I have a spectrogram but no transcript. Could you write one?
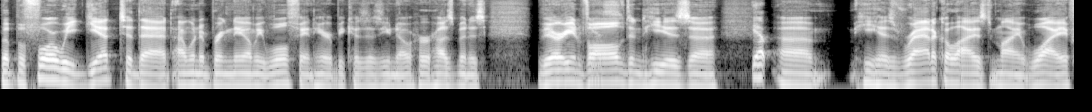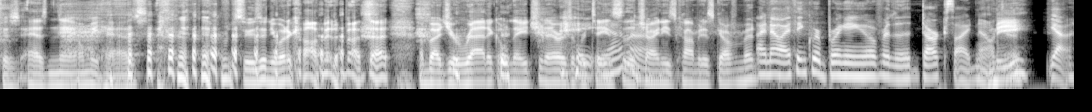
But before we get to that, I want to bring Naomi Wolf in here because, as you know, her husband is very involved, and he is. Uh, Yep. um, he has radicalized my wife as, as Naomi has. Susan, you want to comment about that? About your radical nature there as it pertains to the Chinese Communist government? I know. I think we're bringing over the dark side now. Me? Drew. Yeah.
